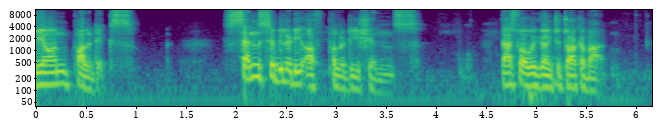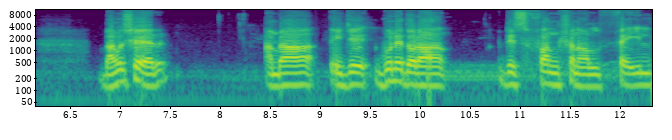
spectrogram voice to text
beyond politics, sensibility of politicians. That's what we're going to talk about. বাংলাদেশের আমরা এই যে গুণে ধরা ডিসফাংশনাল ফেইল্ড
